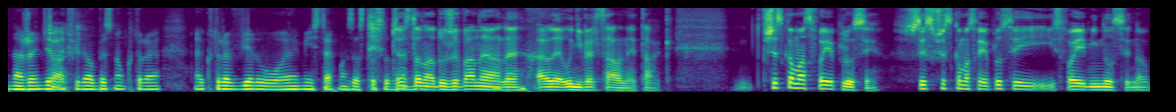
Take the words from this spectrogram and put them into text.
narzędzie tak. na chwilę obecną, które, które w wielu miejscach ma zastosowanie. Często nadużywane, ale, ale uniwersalne, tak. Wszystko ma swoje plusy. Wszystko ma swoje plusy i swoje minusy. No,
